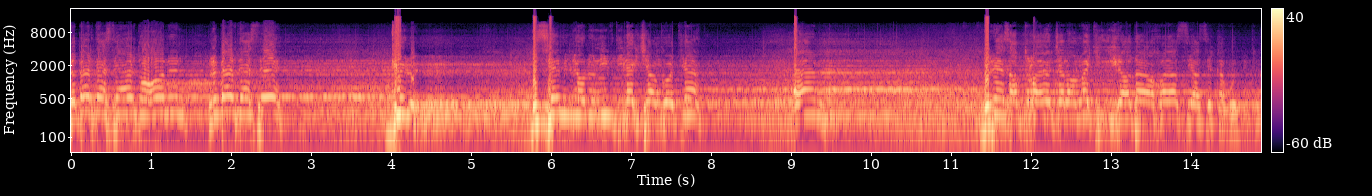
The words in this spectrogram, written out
Liber deste Erdoğan'ın, liber deste Gül'ün. bi sê milyon û nîv dilekçiyan gotiye em birêz Abdullah Öcalan wekî îradeya xwe ya siyasî qebûl dikin.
